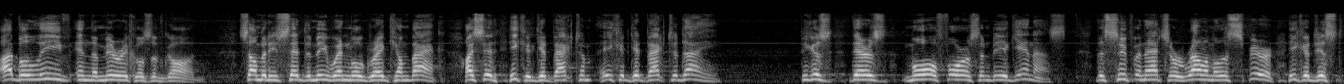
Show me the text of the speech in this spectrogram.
I believe in the miracles of God. Somebody said to me, "When will Greg come back?" I said, "He could get back to he could get back today." Because there's more for us than be against us. The supernatural realm of the spirit. He could just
